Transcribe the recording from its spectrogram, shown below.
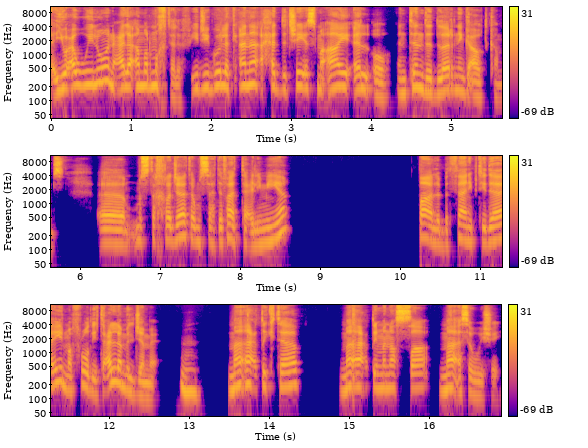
يعولون على أمر مختلف. يجي يقول لك أنا أحدد شيء اسمه اي ال أو intended learning outcomes. آه، مستخرجات أو مستهدفات تعليمية. طالب الثاني ابتدائي المفروض يتعلم الجمع. ما أعطي كتاب ما أعطي منصة ما أسوي شيء.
